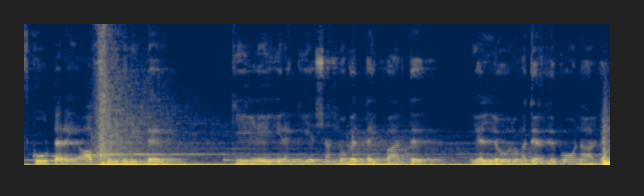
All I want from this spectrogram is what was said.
ஸ்கூட்டரை ஆஃப் செய்துவிட்டு கீழே இறங்கிய சண்முகத்தை பார்த்து எல்லோரும் அதிர்ந்து போனார்கள்.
